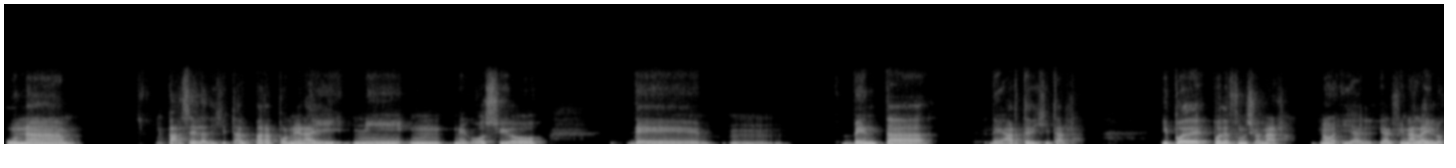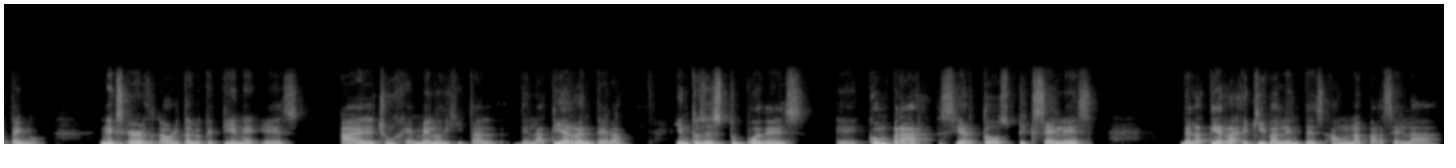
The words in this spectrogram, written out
una parcela digital para poner ahí mi un negocio de mm, venta de arte digital. Y puede, puede funcionar. ¿no? Y al, final ahí lo tengo. Next Earth ahorita lo que tiene es, ha hecho un gemelo digital de la Tierra entera y entonces tú puedes eh, comprar ciertos píxeles de la Tierra equivalentes a una parcela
